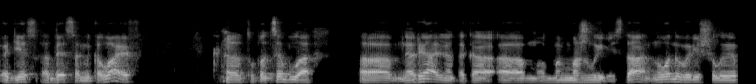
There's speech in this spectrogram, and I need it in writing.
Одес, Одеса, Миколаїв. Е, Тобто, це була е, реальна така е, можливість. Да? Ну вони вирішили е,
